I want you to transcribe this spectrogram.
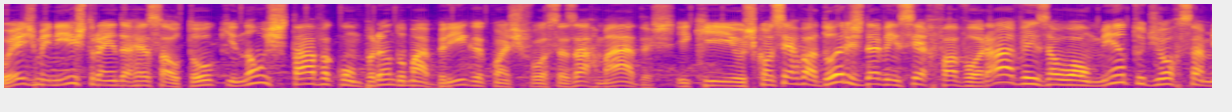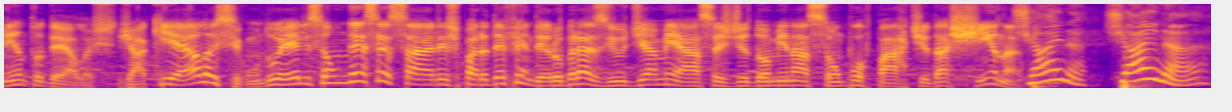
O ex-ministro ainda ressaltou que não estava comprando uma briga com as Forças Armadas e que os conservadores devem ser favoráveis ao aumento de orçamento delas, já que elas, segundo ele, são necessárias para defender o Brasil de ameaças de dominação por parte da China, China, China,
